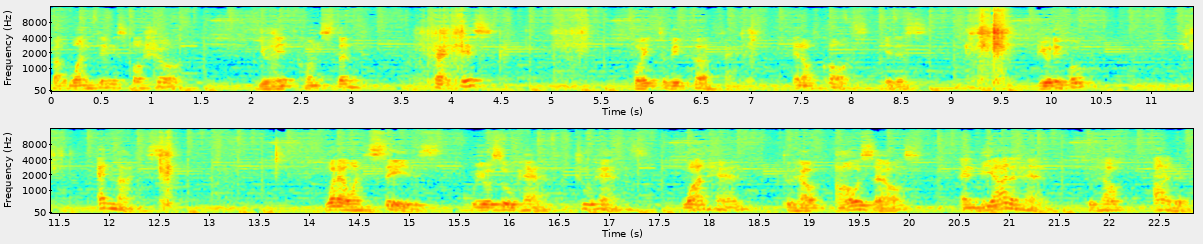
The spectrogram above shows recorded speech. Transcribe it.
But one thing is for sure, you need constant practice for it to be perfect. And of course, it is beautiful and nice. What I want to say is, we also have two hands. One hand to help ourselves, and the other hand to help others.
